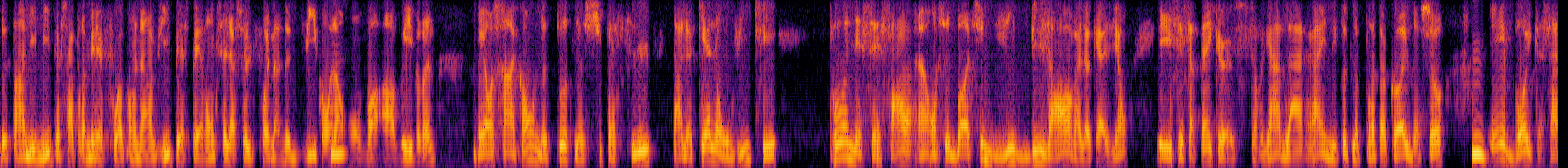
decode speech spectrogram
de pandémie, parce que c'est la première fois qu'on en vit, puis espérons que c'est la seule fois dans notre vie qu'on mm. va en vivre une mais on se rend compte de tout le superflu dans lequel on vit qui est pas nécessaire. Hein. On s'est bâti une vie bizarre à l'occasion. Et c'est certain que si tu regardes la reine et tout le protocole de ça, Hmm. Et boy, que ça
